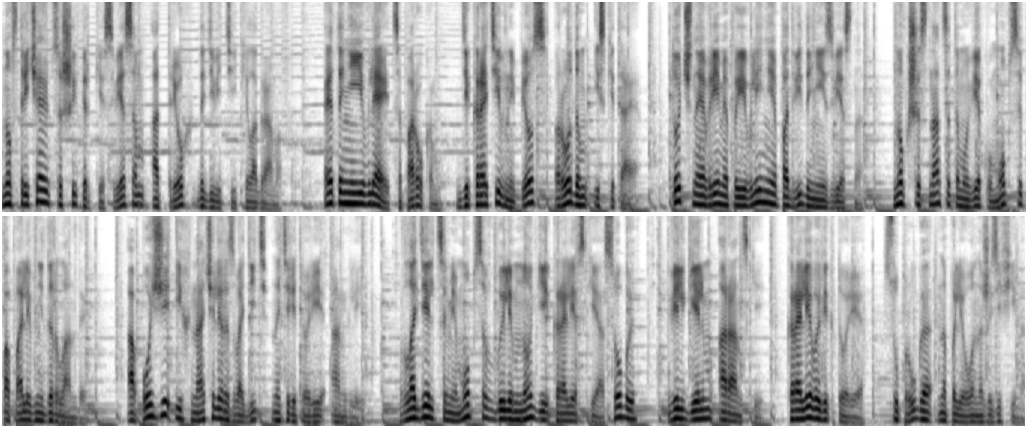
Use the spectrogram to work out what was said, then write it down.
но встречаются шиперки с весом от 3 до 9 кг. Это не является пороком, декоративный пес родом из Китая. Точное время появления подвида неизвестно, но к XVI веку мопсы попали в Нидерланды, а позже их начали разводить на территории Англии. Владельцами мопсов были многие королевские особы, Вильгельм Аранский, королева Виктория, супруга Наполеона Жозефина.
